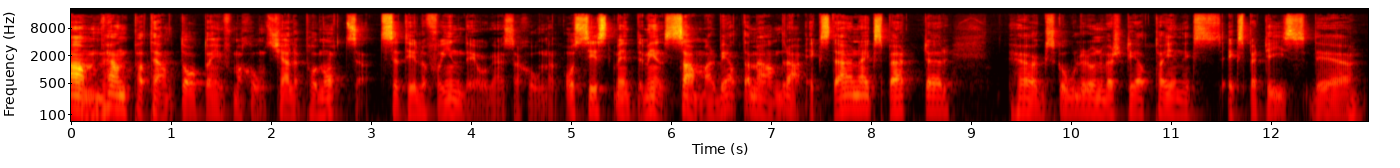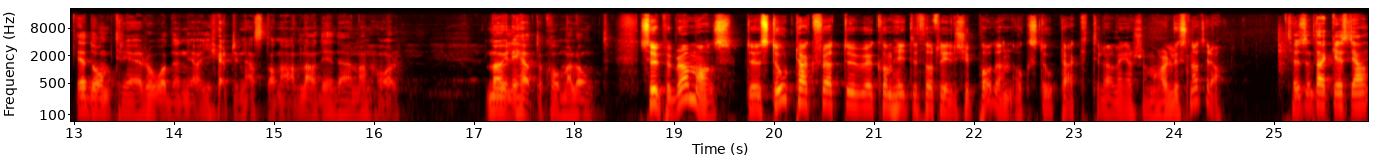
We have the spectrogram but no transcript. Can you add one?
Använd patentdata och informationskällor på något sätt. Se till att få in det i organisationen. Och sist men inte minst, samarbeta med andra. Externa experter, högskolor och universitet, ta in ex expertis. Det, det är de tre råden jag ger till nästan alla. Det är där man har möjlighet att komma långt. Superbra Måns! Du, stort tack för att du kom hit till Thought Leadership-podden och stort tack till alla er som har lyssnat idag. Tusen tack Christian!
